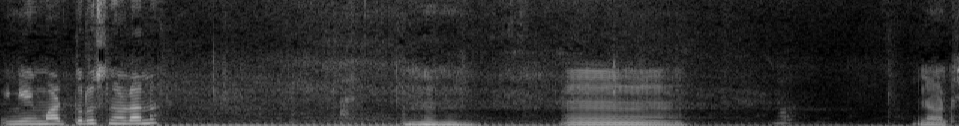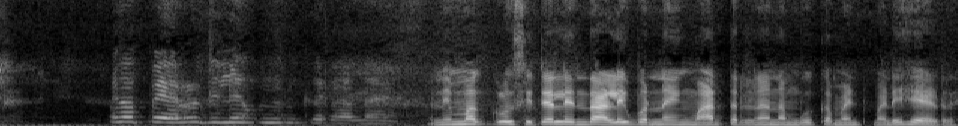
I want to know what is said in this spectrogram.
ಹಿಂಗೆ ಹಿಂಗೆ ಮಾಡಿ ತುರ್ಸ್ ನೋಡೋಣ ಹ್ಞೂ ಹ್ಞೂ ನೋಡ್ರಿ मला पेरू दिले म्हणून करायला आहे. ನಿಮ್ಮ ಮಕ್ಕಳು ಸಿಟಿಯಲ್ಲಿಂದ ಹಳ್ಳಿಗೆ ಬರ್ನ ಹಿಂಗೆ ಮಾಡ್ತಾರೇನ ನಮಗೂ ಕಮೆಂಟ್ ಮಾಡಿ ಹೇಳ್ರಿ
